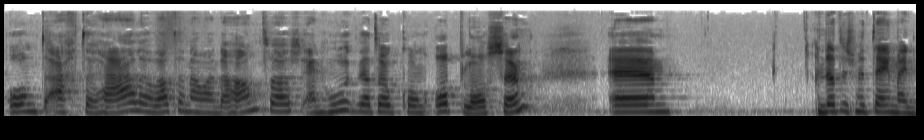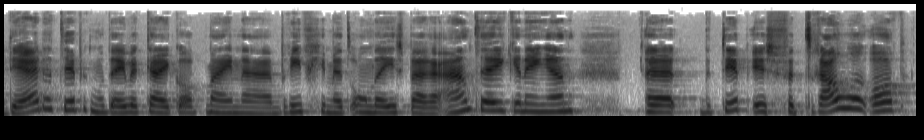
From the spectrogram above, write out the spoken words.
om te achterhalen wat er nou aan de hand was en hoe ik dat ook kon oplossen. Um, dat is meteen mijn derde tip. Ik moet even kijken op mijn uh, briefje met onleesbare aantekeningen. de tip is vertrouw erop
